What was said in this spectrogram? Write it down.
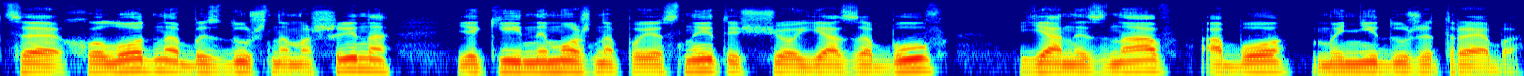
Це холодна, бездушна машина, якій не можна пояснити, що я забув, я не знав або мені дуже треба.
